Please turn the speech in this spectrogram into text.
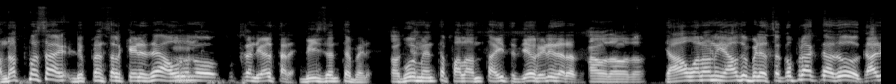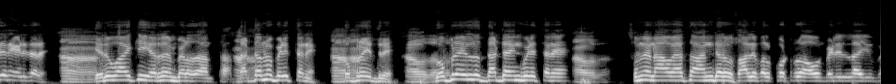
ಒಂದ್ ಹತ್ತು ಪೈಸೆ ಡಿಫ್ರೆನ್ಸ್ ಅಲ್ಲಿ ಕೇಳಿದ್ರೆ ಅವ್ರು ಕುತ್ಕೊಂಡು ಹೇಳ್ತಾರೆ ಬೀಜ ಅಂತ ಬೆಳೆ. ಭೂಮಿ ಅಂತ ಫಲ ಅಂತ ಐತೆ ದೇವ್ರು ಹೇಳಿದಾರೆ ಅದು. ಹೌದು ಹೌದು. ಯಾವ ಹೊಲನು ಯಾವ್ದು ಬೆಳೆ ಗೊಬ್ಬರ ಹಾಕ್ತಾ ಅದು ಗಾದಿನ ಹೇಳಿದಾರೆ ಎರುವಾಕಿ ಎರುವು ಹಾಕಿ ಎರ್ರ ಬೆಳೆದ ಅಂತ. ದಡ್ಡನು ಬೆಳಿತಾನೆ ಗೊಬ್ಬರ ಇದ್ರೆ. ಗೊಬ್ಬರ ಇಲ್ಲದ ದಡ್ಡ ಹೆಂಗ್ ಬೆಳಿತಾನೆ? ಸುಮ್ನೆ ನಾವ್ ಯಾತ ಸಾಲಿ ಬಲ್ ಕೊಟ್ರು ಅವ್ರು ಬೆಳಿಲ್ಲ ಇವ್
